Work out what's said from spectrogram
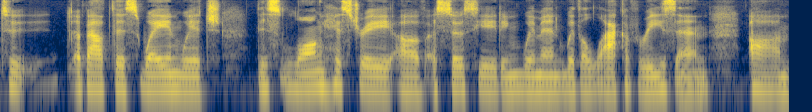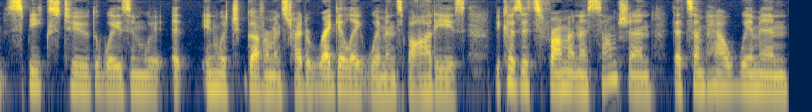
to about this way in which this long history of associating women with a lack of reason um, speaks to the ways in, w- in which governments try to regulate women's bodies because it's from an assumption that somehow women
